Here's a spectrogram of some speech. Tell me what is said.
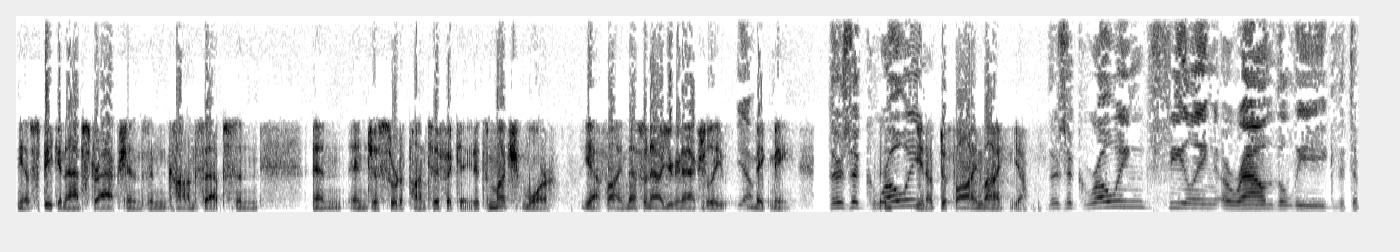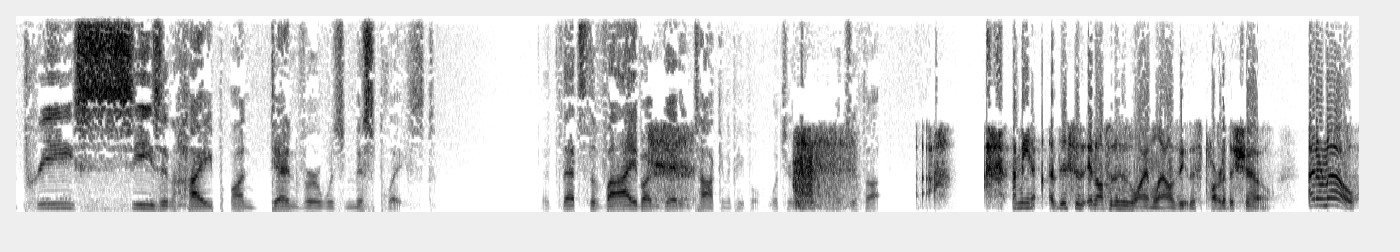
you know speak in abstractions and concepts and and and just sort of pontificate. It's much more. Yeah, fine. Now, so now you're going to actually Yeah. make me There's a growing you know define my yeah. There's a growing feeling around the league that the preseason hype on Denver was misplaced. That's the vibe I'm getting talking to people. What's your What's your thought? Uh, I mean, this is, and also this is why I'm lousy at this part of the show. I don't know.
